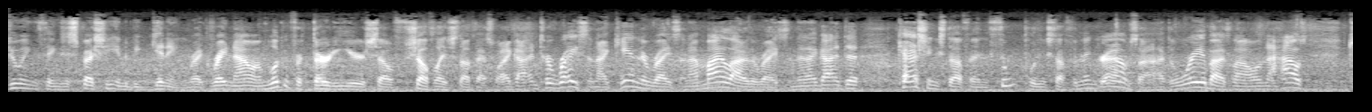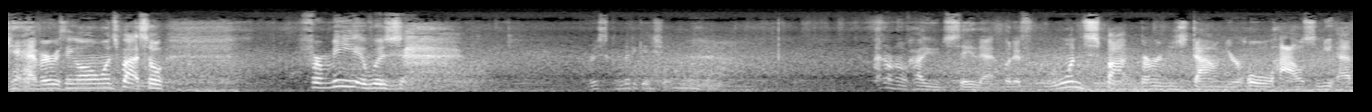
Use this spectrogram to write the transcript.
doing things, especially in the beginning. Like right now, I'm looking for 30 years shelf shelf life stuff. That's why I got into rice and I canned the rice and I mylar the rice, and then I got into caching stuff and putting stuff in the ground, so I don't have to worry about it. It's not all in the house. can't have everything all in one spot. So for me, it was risk mitigation. I don't know how you'd say that, but if one spot burns down your whole house and you have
